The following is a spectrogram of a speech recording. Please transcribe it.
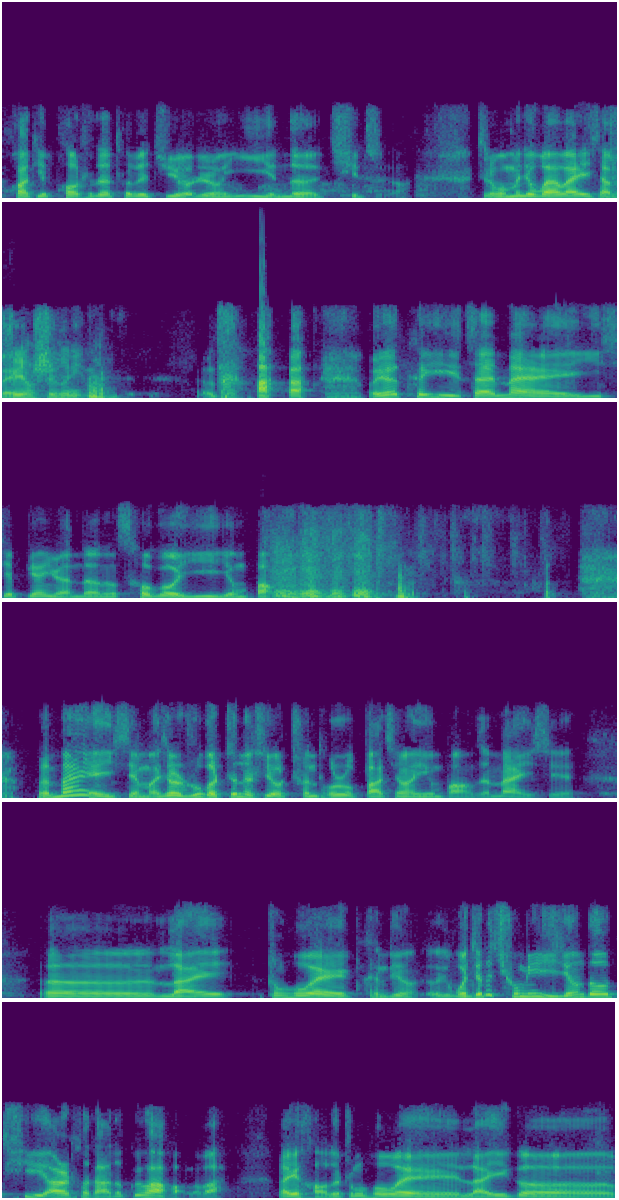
话题抛出的特别具有这种意淫的气质啊，就是我们就歪歪一下呗。非常适合你嘛。哈哈，我觉得可以再卖一些边缘的，能凑够一亿英镑。再卖一些嘛，就是如果真的是有纯投入八千万英镑，再卖一些，呃，来中后卫肯定，呃我觉得球迷已经都替阿尔特塔都规划好了吧，来一好的中后卫，来一个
